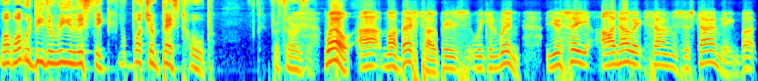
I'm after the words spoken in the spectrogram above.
What what would be the realistic? What's your best hope for Thursday? Well, uh, my best hope is we can win. You see, I know it sounds astounding, but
